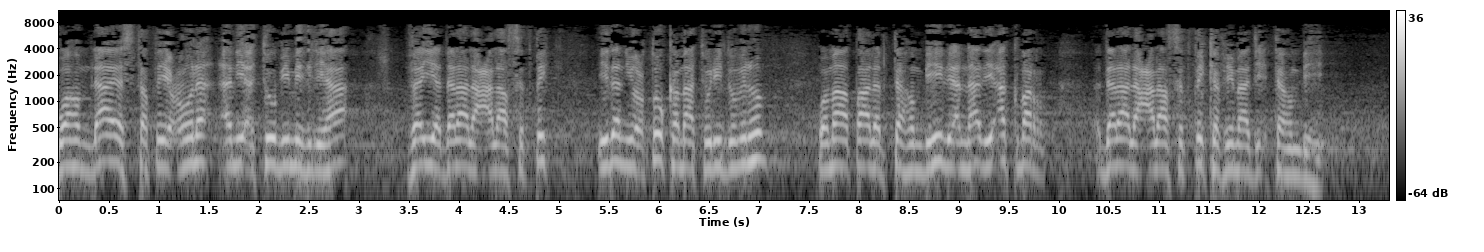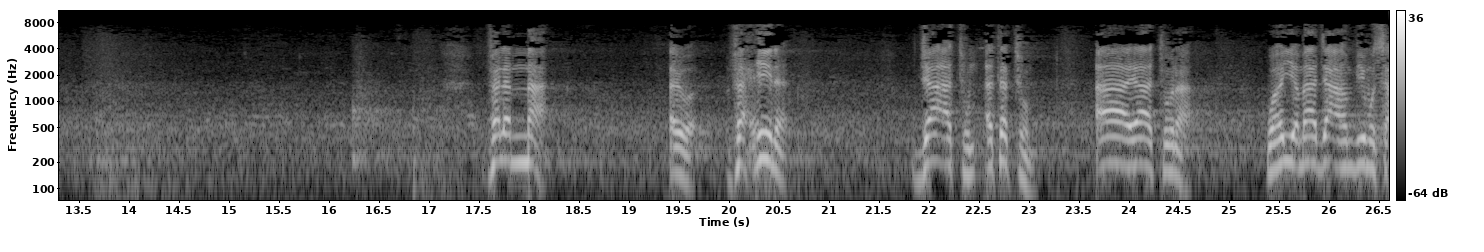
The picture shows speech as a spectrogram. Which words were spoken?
وهم لا يستطيعون أن يأتوا بمثلها فهي دلالة على صدقك اذا يعطوك ما تريد منهم وما طالبتهم به لأن هذه أكبر دلالة على صدقك فيما جئتهم به. فلما أيوه فحين جاءتهم أتتهم آياتنا وهي ما جاءهم بموسى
